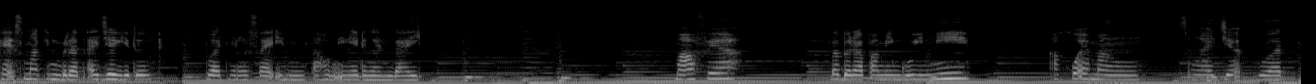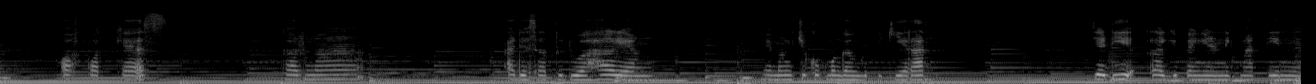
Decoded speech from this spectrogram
kayak semakin berat aja gitu buat nyelesain tahun ini dengan baik. Maaf ya, beberapa minggu ini aku emang sengaja buat off podcast karena ada satu dua hal yang memang cukup mengganggu pikiran. Jadi lagi pengen nikmatin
